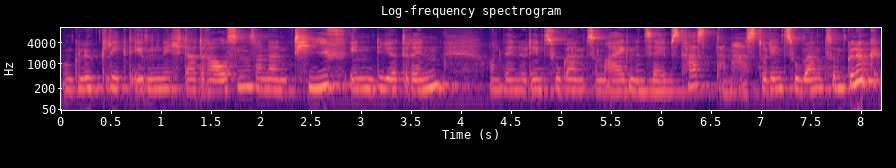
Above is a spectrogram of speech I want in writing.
und Glück liegt eben nicht da draußen, sondern tief in dir drin. Und wenn du den Zugang zum eigenen Selbst hast, dann hast du den Zugang zum Glück.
